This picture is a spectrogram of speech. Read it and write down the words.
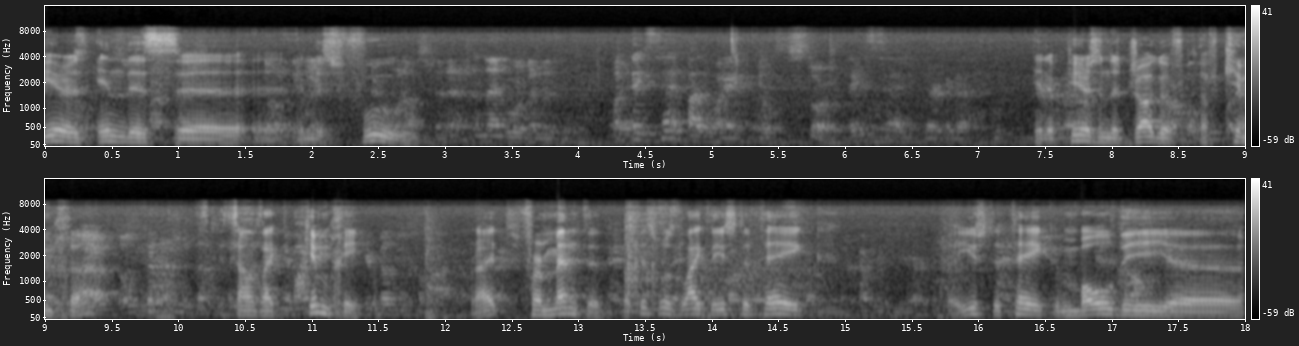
appears in this, uh, in this food. And then we're gonna do. But they said, by the way, What's the story? they said they're gonna. It appears in the drug of, of kimcha. It sounds like kimchi, right? Fermented. But this was like they used to take, they used to take moldy, uh,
